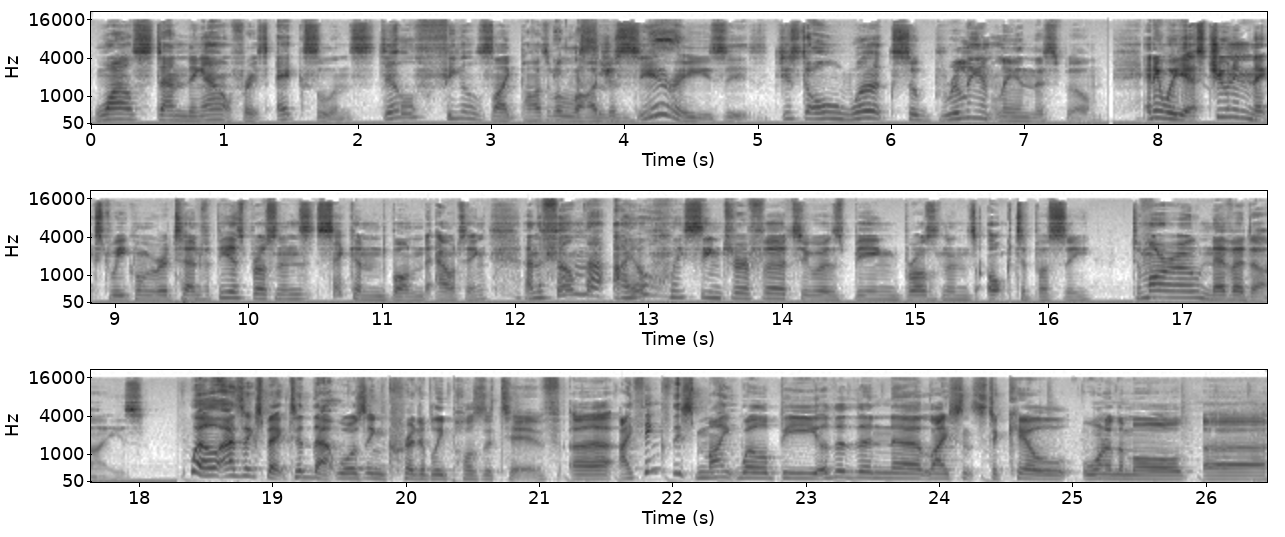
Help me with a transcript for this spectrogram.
while standing out for its excellence, still feels like part of a larger Excellence. series. It just all works so brilliantly in this film. Anyway, yes, tune in next week when we return for Pierce Brosnan's second Bond outing, and the film that I always seem to refer to as being Brosnan's Octopussy. Tomorrow Never Dies. Well, as expected, that was incredibly positive. Uh, I think this might well be, other than uh, License to Kill, one of the more uh,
